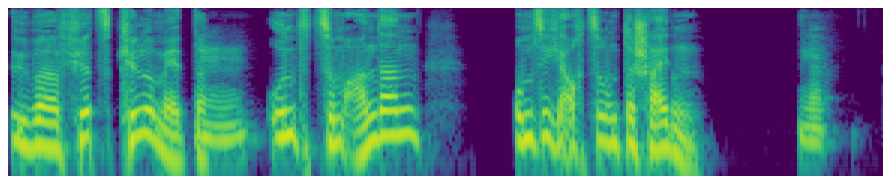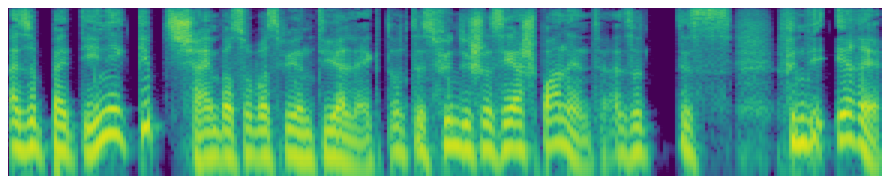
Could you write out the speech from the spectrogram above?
über 40 Kilometer Mhm. und zum anderen, um sich auch zu unterscheiden. Ja. Also bei denen gibt es scheinbar sowas wie einen Dialekt und das finde ich schon sehr spannend. Also das finde ich irre.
